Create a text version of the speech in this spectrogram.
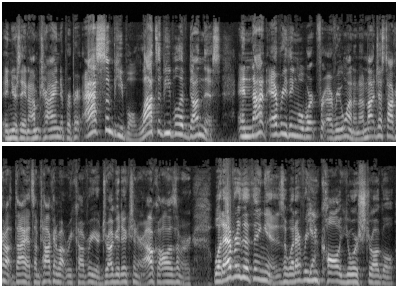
and you're saying i'm trying to prepare. Ask some people. Lots of people have done this and not everything will work for everyone. And i'm not just talking about diets. I'm talking about recovery or drug addiction or alcoholism or whatever the thing is or whatever Yeah. you call your struggle.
